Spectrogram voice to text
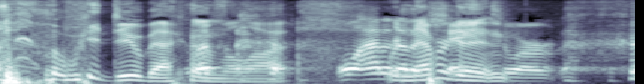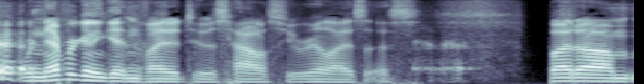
we do back on him a lot. we'll add We're never chain gonna- to our. We're never gonna get invited to his house. You realize this. But um,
